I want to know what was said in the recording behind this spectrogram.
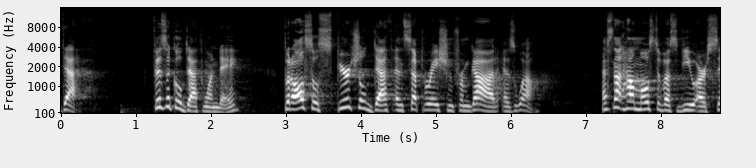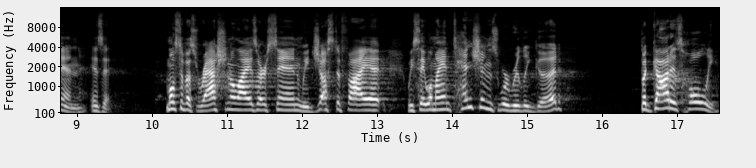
death physical death one day, but also spiritual death and separation from God as well. That's not how most of us view our sin, is it? Most of us rationalize our sin, we justify it, we say, well, my intentions were really good, but God is holy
